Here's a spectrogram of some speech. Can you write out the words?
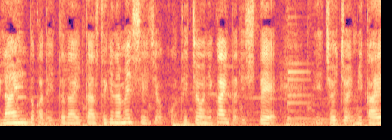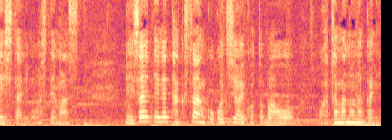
LINE とかでいただいた素敵なメッセージをこう手帳に書いたりしてちょいちょい見返したりもしてます。でそうやってねたくさん心地よい言葉をこう頭の中に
